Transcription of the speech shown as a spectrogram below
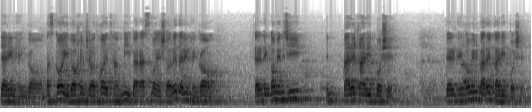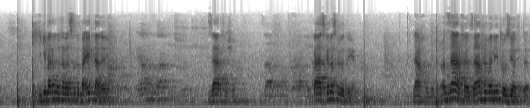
در این هنگام. پس گاهی داخل شود های تنبیه بر اسماء اشاره در این هنگام. در این هنگام یعنی چی؟ این برای قریب باشه. در این هنگام یعنی برای قریب باشه. دیگه برای متوسط و بعید نداریم. یعنی ظرف ظرفشه. ظرف از کلاس ببید دیگه. نخوندیم ظرفه ظرفه ولی توضیحاتی داره.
